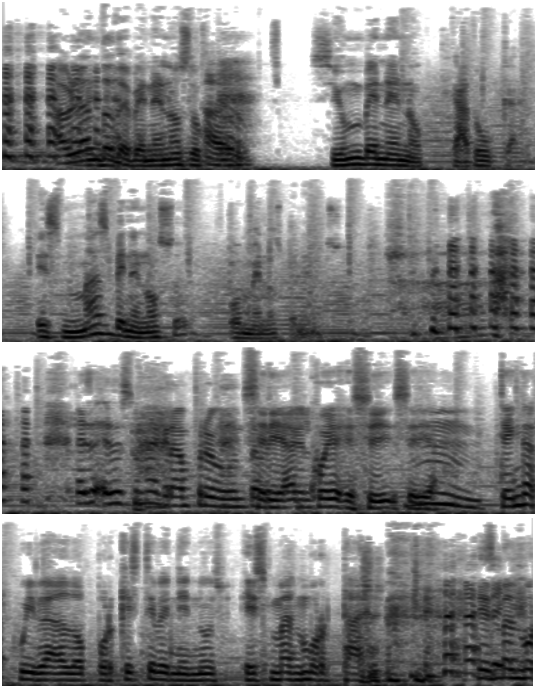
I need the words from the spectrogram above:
Hablando de venenos, A doctor, ver. Si un veneno caduca, ¿es más venenoso o menos venenoso? Es- Esa es una gran pregunta. Sería, cu- sí, sería Mm. tenga cuidado porque este veneno es, es más mortal. es Sí, más mortal.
